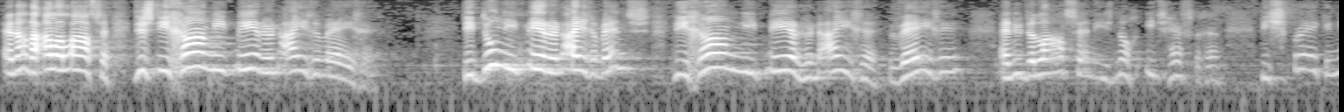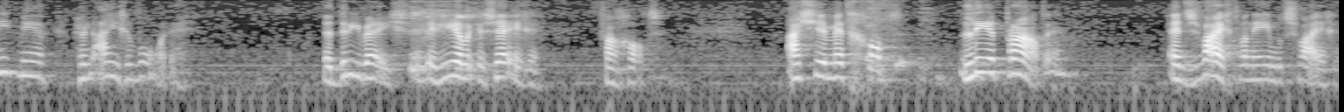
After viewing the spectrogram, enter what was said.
En dan de allerlaatste, dus die gaan niet meer hun eigen wegen. Die doen niet meer hun eigen wens, die gaan niet meer hun eigen wegen. En nu de laatste, en die is nog iets heftiger, die spreken niet meer hun eigen woorden. De drie wees en de heerlijke zegen van God. Als je met God leert praten en zwijgt wanneer je moet zwijgen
